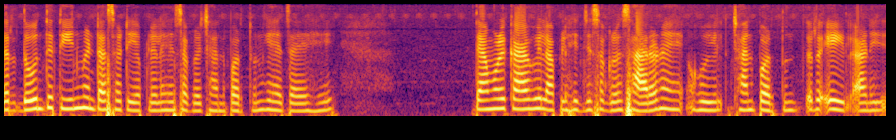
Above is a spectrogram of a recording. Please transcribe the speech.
तर दोन ते तीन मिनटासाठी आपल्याला हे सगळं छान परतून घ्यायचं आहे. त्यामुळे काय होईल आपलं हे जे सगळं सारण आहे होईल छान परतून तर येईल आणि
